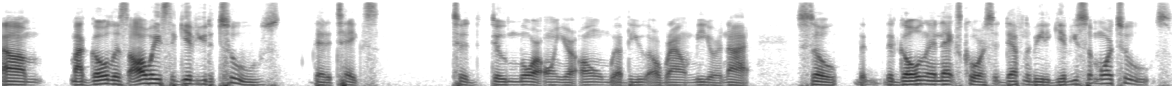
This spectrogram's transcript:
um, my goal is always to give you the tools that it takes to do more on your own, whether you are around me or not. So the the goal in the next course would definitely be to give you some more tools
